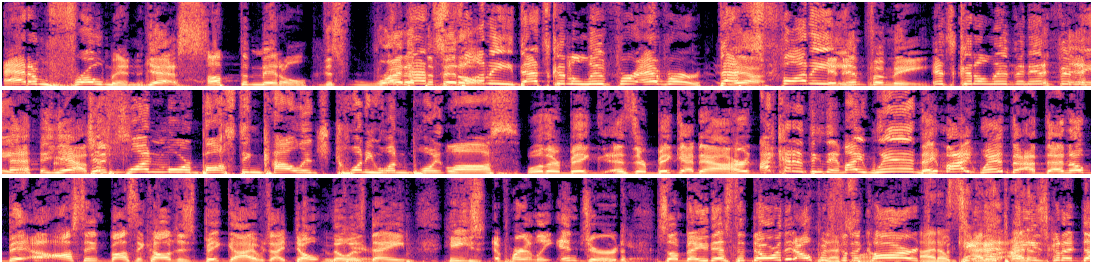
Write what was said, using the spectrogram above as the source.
Adam Froman. Yes. up the middle, Just right up the That's middle. Funny. That's gonna live forever. That's Yeah. funny. In infamy. It's gonna live in infamy. Yeah, just this- one more Boston College twenty-one point loss. Well, they're big as they're big guy now. I heard I kind of think they might win. They might win. I, know uh, Austin Boston College's big guy, which I don't know his name. He's apparently injured. So maybe that's the door that opens For the fine. cards. I don't care. I don't- I don't- He's going to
